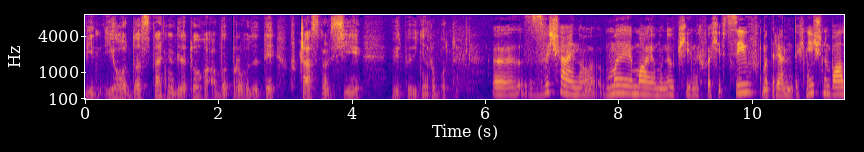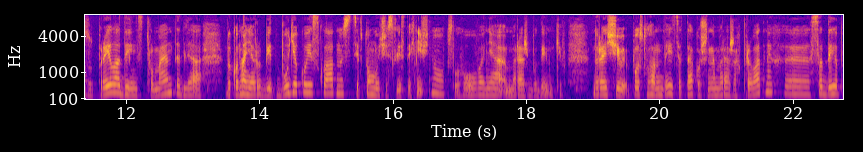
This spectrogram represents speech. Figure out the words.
він його достатньо для того, аби проводити вчасно всі відповідні роботи. Е, Звичайно, ми маємо необхідних фахівців, матеріально-технічну базу, прилади, інструменти для виконання робіт будь-якої складності, в тому числі з технічного обслуговування мереж будинків. До речі, послуга надається також на мережах приватних е, садиб.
